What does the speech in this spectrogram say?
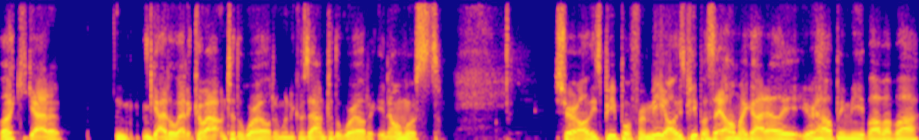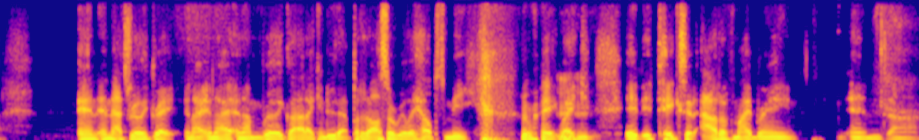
like, you gotta got to let it go out into the world. And when it goes out into the world, it almost, sure, all these people for me, all these people say, "Oh my God, Elliot, you're helping me," blah blah blah, and and that's really great. And I and I and I'm really glad I can do that. But it also really helps me, right? Mm-hmm. Like it it takes it out of my brain. And uh,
